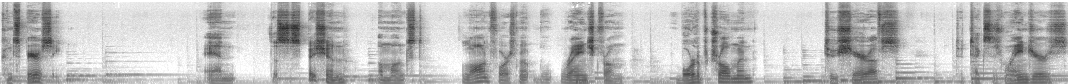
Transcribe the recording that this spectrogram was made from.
conspiracy. And the suspicion amongst law enforcement ranged from border patrolmen to sheriffs to Texas Rangers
